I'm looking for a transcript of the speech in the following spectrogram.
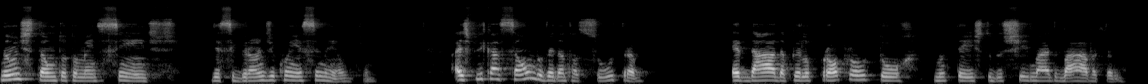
não estão totalmente cientes desse grande conhecimento. A explicação do Vedanta Sutra é dada pelo próprio autor no texto do Srimad Bhagavatam.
